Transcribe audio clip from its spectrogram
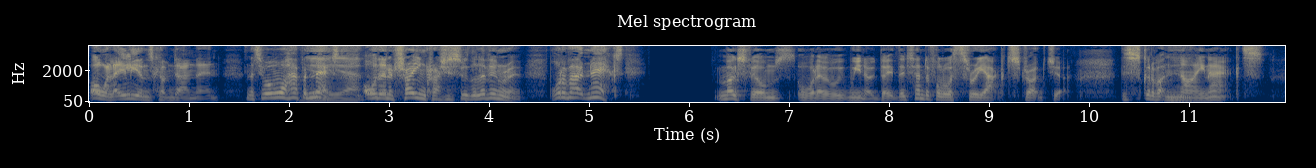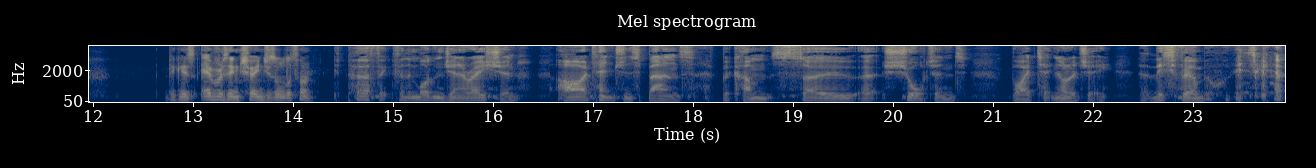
Oh, well, aliens come down then. And they say, Well, what happened Yeah, next? yeah. Oh, then a train crashes through the living room. What about next? Most films, or whatever, we, we know, they, they tend to follow a three act structure. This has got about Hmm. nine acts because everything changes all the time. It's perfect for the modern generation. Our attention spans have become so uh, shortened by technology that this film is going.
